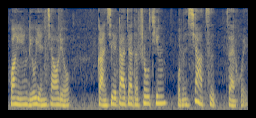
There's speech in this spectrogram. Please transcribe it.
欢迎留言交流。感谢大家的收听，我们下次再会。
